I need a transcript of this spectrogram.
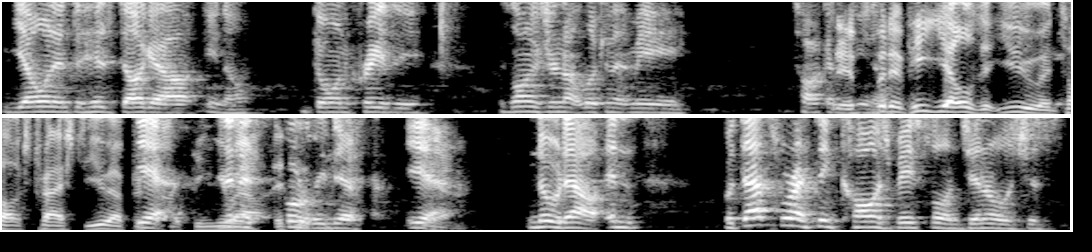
yelling into his dugout, you know, going crazy, as long as you're not looking at me talking. If, you know. But if he yells at you and talks trash to you after yeah, striking you then out, it's totally it's a, different. Yeah, yeah, no doubt. And but that's where I think college baseball in general is just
